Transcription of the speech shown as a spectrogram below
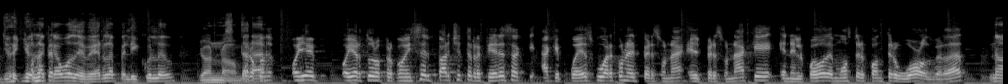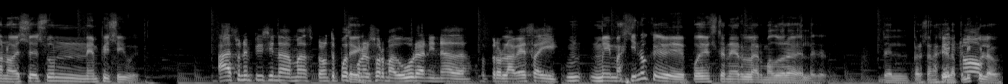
Yo, yo la acabo de ver la película. Yo no. Pero cuando- oye, oye Arturo, pero cuando dices el parche te refieres a que, a que puedes jugar con el, persona, el personaje en el juego de Monster Hunter World, ¿verdad? No, no, ese es un NPC, güey. Ah, es un NPC nada más, pero no te puedes Sí. poner su armadura ni nada, pero la ves ahí. M- Me imagino que puedes tener la armadura del, del personaje de la película. güey.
